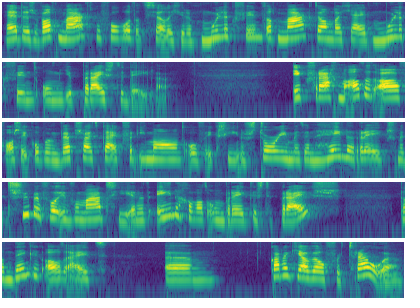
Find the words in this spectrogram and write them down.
dus wat maakt bijvoorbeeld, dat stel dat je het moeilijk vindt, wat maakt dan dat jij het moeilijk vindt om je prijs te delen? Ik vraag me altijd af als ik op een website kijk van iemand of ik zie een story met een hele reeks met superveel informatie en het enige wat ontbreekt is de prijs. Dan denk ik altijd: ehm, kan ik jou wel vertrouwen?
